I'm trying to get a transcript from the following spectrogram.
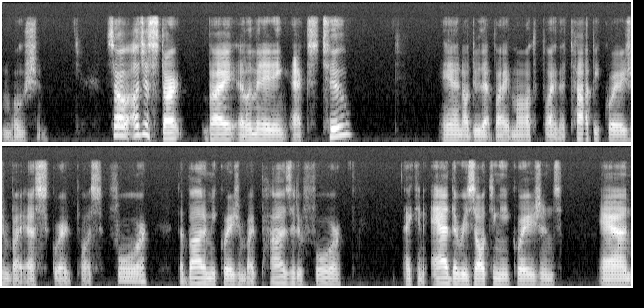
motion. So I'll just start by eliminating x2 and I'll do that by multiplying the top equation by s squared plus 4, the bottom equation by positive 4. I can add the resulting equations, and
